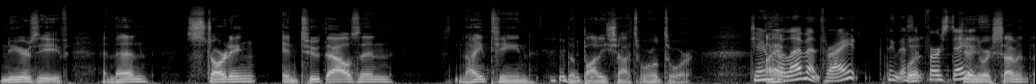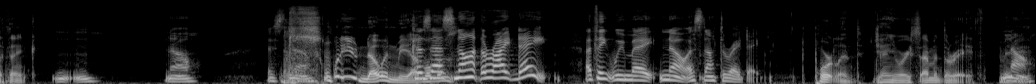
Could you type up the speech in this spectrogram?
New Year's Eve. And then starting in 2019, the Body Shots World Tour. January have- 11th, right? I think that's the first day. January 7th, I think. No, it's no, what are you knowing me? Because that's not the right date. I think we may. No, it's not the right date. Portland, January 7th or 8th. No,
